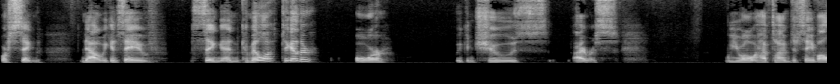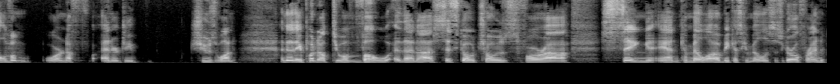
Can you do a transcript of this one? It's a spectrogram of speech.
or Singh. Now, we can save Singh and Kamilla together, or we can choose Iris. We won't have time to save all of them, or enough energy. Choose one. And then they put it up to a vote, and then uh, Cisco chose for... Uh, Singh and Kamilla because Kamilla's his girlfriend,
